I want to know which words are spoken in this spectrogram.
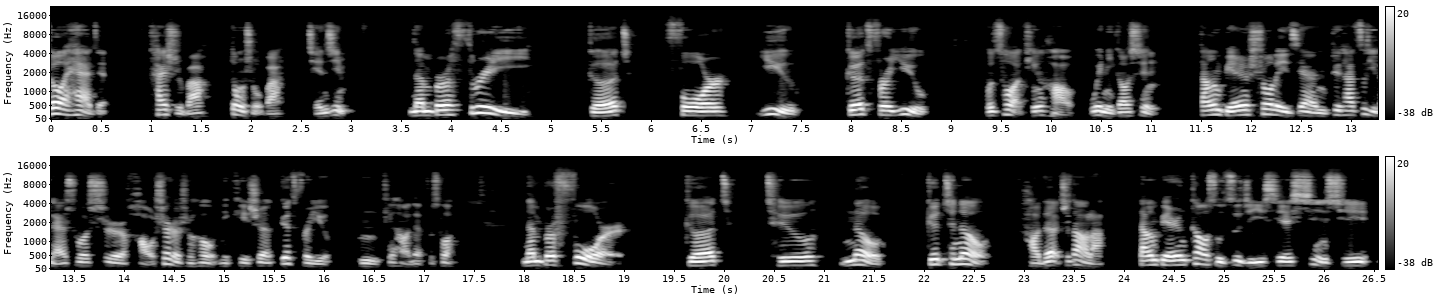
，Go ahead 开始吧，动手吧，前进。Number three, good for you, good for you，不错，挺好，为你高兴。当别人说了一件对他自己来说是好事的时候，你可以说 good for you，嗯，挺好的，不错。Number four, good to know, good to know，好的，知道了。当别人告诉自己一些信息。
